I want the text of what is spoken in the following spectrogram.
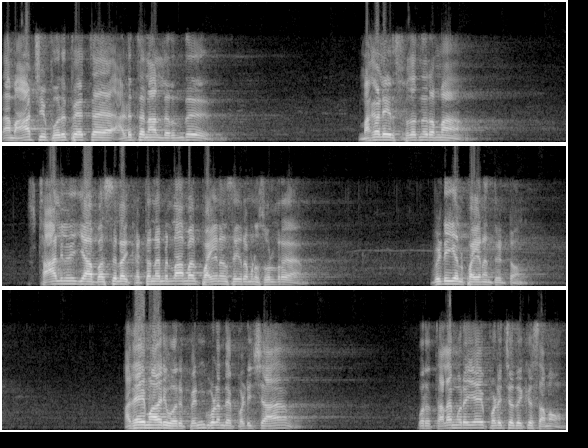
நாம் ஆட்சி பொறுப்பேற்ற அடுத்த நாள்ல இருந்து மகளிர் சுதந்திரமா ஸ்டாலின் ஐயா பஸ்ல கட்டணம் இல்லாமல் பயணம் செய்கிறோம்னு சொல்கிறேன் விடியல் பயணம் திட்டம். அதே மாதிரி ஒரு பெண் குழந்தை படிச்சா ஒரு தலைமுறையே படித்ததுக்கு சமம்.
